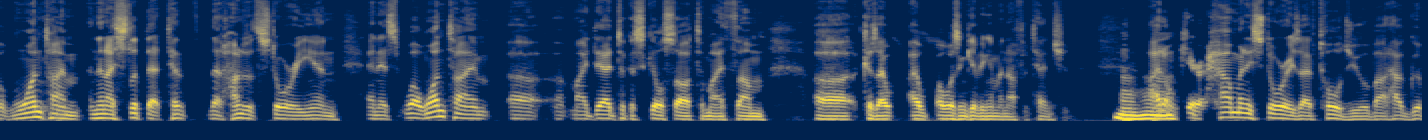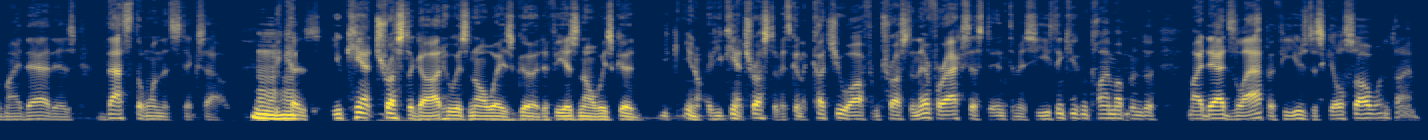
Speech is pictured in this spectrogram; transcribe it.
but one time, and then I slip that 10th, that 100th story in, and it's, well, one time uh, uh, my dad took a skill saw to my thumb because uh, I, I, I wasn't giving him enough attention. Mm-hmm. I don't care how many stories I've told you about how good my dad is. That's the one that sticks out mm-hmm. because you can't trust a God who isn't always good. If he isn't always good, you, you know, if you can't trust him, it's going to cut you off from trust and therefore access to intimacy. You think you can climb up into my dad's lap if he used a skill saw one time?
